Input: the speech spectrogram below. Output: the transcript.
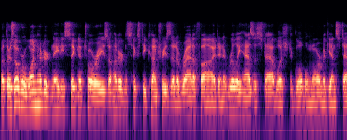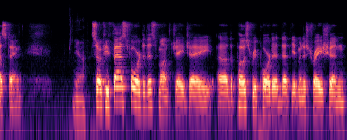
But there's over 180 signatories, 160 countries that have ratified, and it really has established a global norm against testing. Yeah. So if you fast forward to this month, JJ, uh, the Post reported that the administration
